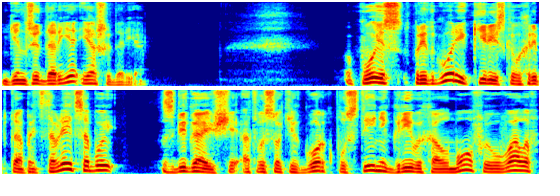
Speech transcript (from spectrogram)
Генджи-Дарья и Аши-Дарья. Пояс предгорий Кирийского хребта представляет собой сбегающие от высоких гор к пустыне гривы холмов и увалов,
